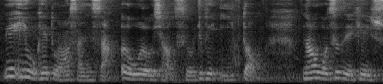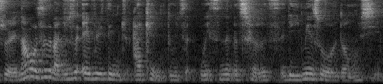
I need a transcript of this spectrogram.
因为一我可以躲到山上，二我有小车，我就可以移动，然后我车子也可以睡，然后我车子本来就是 everything I can do with 那个车子里面所有的东西，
